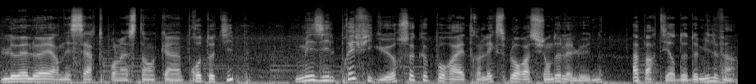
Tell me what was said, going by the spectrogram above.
Le LER n'est certes pour l'instant qu'un prototype, mais il préfigure ce que pourra être l'exploration de la Lune à partir de 2020.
